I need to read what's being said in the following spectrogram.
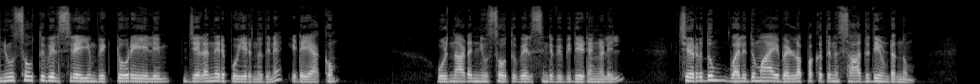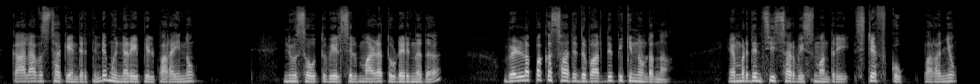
ന്യൂ സൌത്ത് വെയിൽസിലെയും വിക്ടോറിയയിലെയും ജലനിരപ്പ് ഉയരുന്നതിന് ഇടയാക്കും. ഉൾനാടൻ ന്യൂ സൌത്ത് വെയിൽസിന്റെ വിവിധയിടങ്ങളിൽ ചെറുതും വലുതുമായ വെള്ളപ്പൊക്കത്തിന് സാധ്യതയുണ്ടെന്നും കാലാവസ്ഥാ കേന്ദ്രത്തിന്റെ മുന്നറിയിപ്പിൽ പറയുന്നു. ന്യൂ സൌത്ത് വെയിൽസിൽ മഴ തുടരുന്നത് വെള്ളപ്പൊക്ക സാധ്യത വർദ്ധിപ്പിക്കുന്നുണ്ടെന്ന് എമർജൻസി സർവീസ് മന്ത്രി സ്റ്റെഫ് കുക്ക് പറഞ്ഞു.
